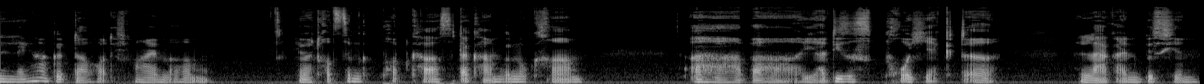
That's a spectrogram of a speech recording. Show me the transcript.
länger gedauert. Ich meine, ähm, wir haben ja trotzdem gepodcastet, da kam genug Kram. Aber ja, dieses Projekt äh, lag ein bisschen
